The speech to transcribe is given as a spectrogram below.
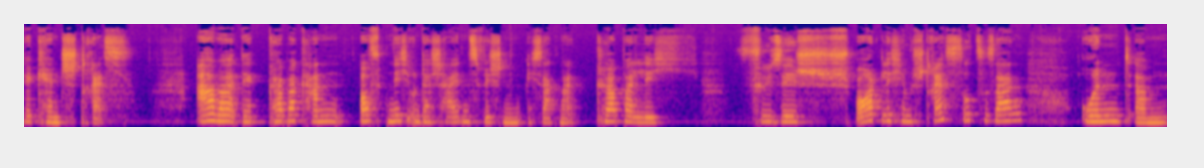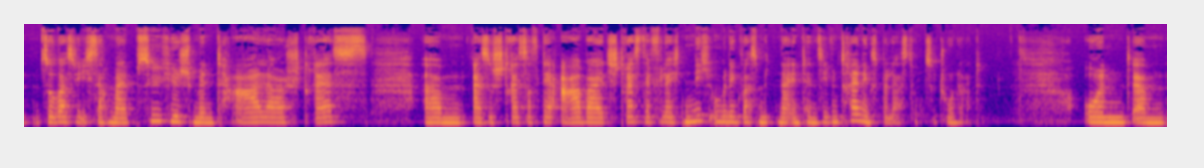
der kennt Stress. Aber der Körper kann oft nicht unterscheiden zwischen, ich sag mal, körperlich, physisch, sportlichem Stress sozusagen und ähm, sowas wie, ich sag mal, psychisch, mentaler Stress, also Stress auf der Arbeit, Stress, der vielleicht nicht unbedingt was mit einer intensiven Trainingsbelastung zu tun hat. Und ähm,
